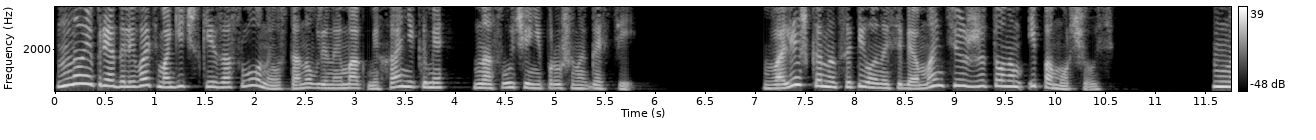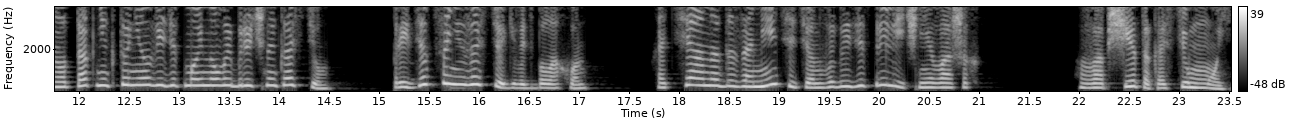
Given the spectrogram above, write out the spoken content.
но и преодолевать магические заслоны, установленные маг-механиками на случай непрошенных гостей. Валешка нацепила на себя мантию с жетоном и поморщилась. «Но так никто не увидит мой новый брючный костюм. Придется не застегивать балахон. Хотя, надо заметить, он выглядит приличнее ваших». «Вообще-то костюм мой»,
